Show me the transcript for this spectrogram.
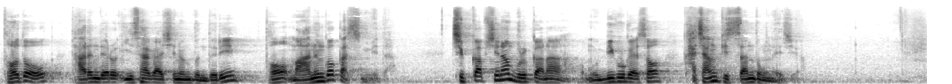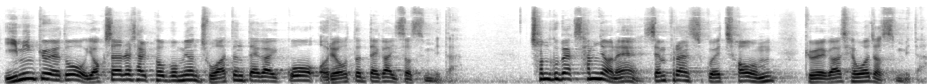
더더욱 다른 데로 이사 가시는 분들이 더 많은 것 같습니다. 집값이나 물가나 뭐 미국에서 가장 비싼 동네지요. 이민교회도 역사를 살펴보면 좋았던 때가 있고 어려웠던 때가 있었습니다. 1903년에 샌프란시스코에 처음 교회가 세워졌습니다.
